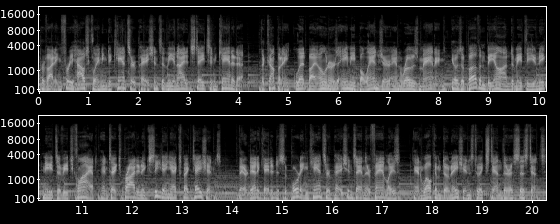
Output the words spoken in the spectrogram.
providing free house cleaning to cancer patients in the United States and Canada. The company, led by owners Amy Belanger and Rose Manning, goes above and beyond to meet the unique needs of each client and takes pride in exceeding expectations. They are dedicated to supporting cancer patients and their families and welcome donations to extend their assistance.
